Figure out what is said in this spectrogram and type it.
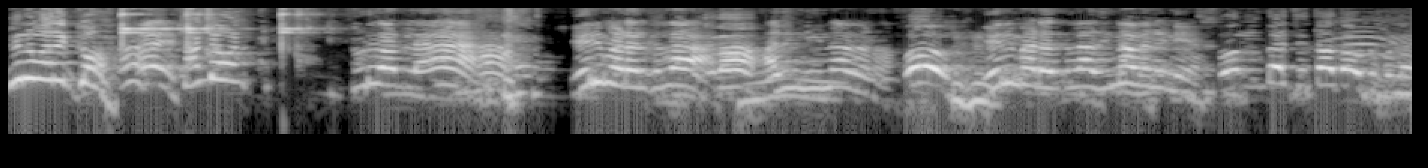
இருவருக்கும். சண்டை சுடுகாட்டுல எரிமேடை இருக்குல்ல அதுக்கு நீ என்ன வேணும்? ஓ. எரிமேடை இருக்குல்ல அது என்ன வேணும் நீ? சொந்த சித்தாத்தா விட்டு பிள்ளை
